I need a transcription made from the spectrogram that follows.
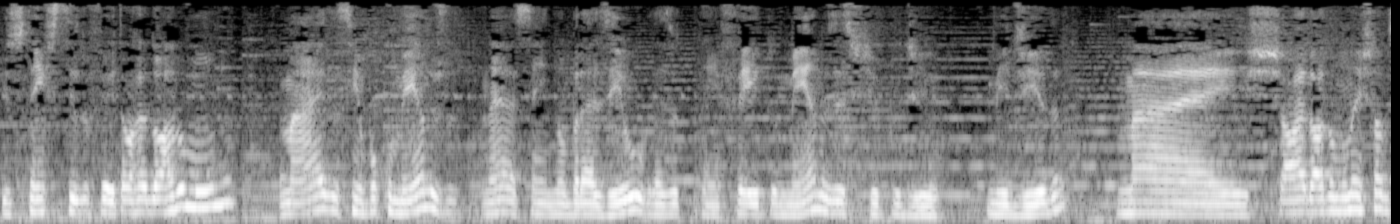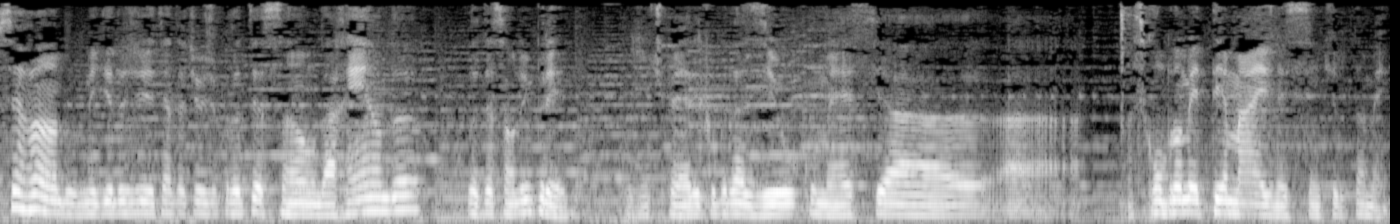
Isso tem sido feito ao redor do mundo, mas assim um pouco menos, né? Assim, no Brasil, o Brasil tem feito menos esse tipo de medida, mas ao redor do mundo a gente está observando medidas de tentativas de proteção da renda, proteção do emprego. A gente espera que o Brasil comece a, a, a se comprometer mais nesse sentido também.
